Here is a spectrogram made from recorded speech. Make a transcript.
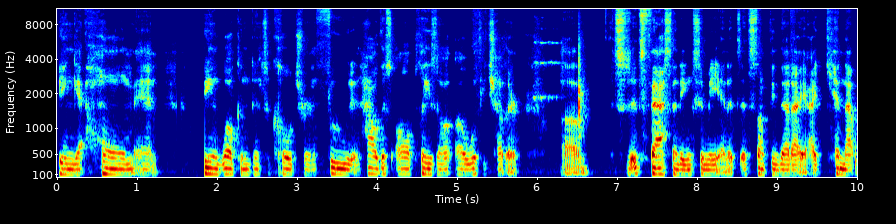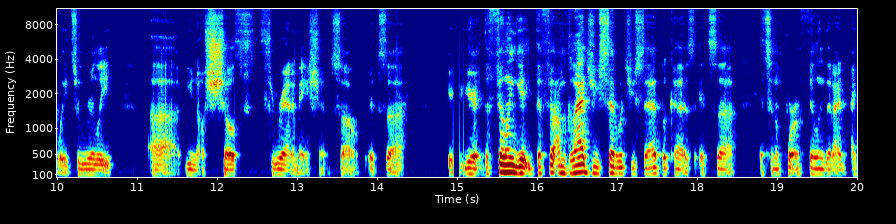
being at home and being welcomed into culture and food and how this all plays out uh, with each other. Um, it's, it's fascinating to me, and it's it's something that I, I cannot wait to really, uh, you know, show th- through animation. So it's uh, you're, the feeling. The I'm glad you said what you said because it's uh, it's an important feeling that I I,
